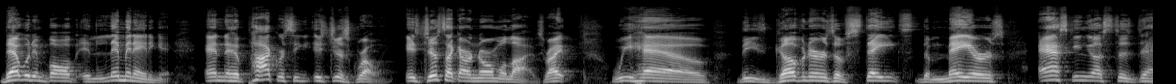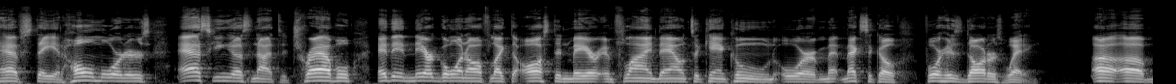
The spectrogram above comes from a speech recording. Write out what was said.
That would involve eliminating it. And the hypocrisy is just growing. It's just like our normal lives, right? We have these governors of states, the mayors, asking us to, to have stay at home orders, asking us not to travel, and then they're going off like the Austin mayor and flying down to Cancun or Me- Mexico for his daughter's wedding. Uh, uh,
